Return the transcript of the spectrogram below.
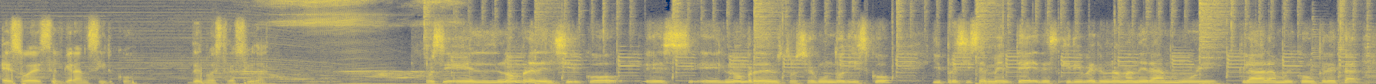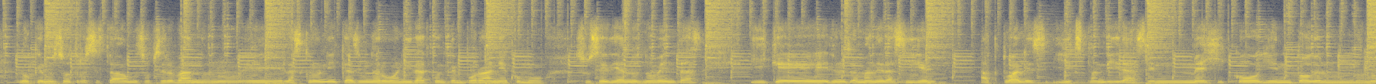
Eso es el gran circo de nuestra ciudad. Pues el nombre del circo es el nombre de nuestro segundo disco y precisamente describe de una manera muy clara, muy concreta lo que nosotros estábamos observando, eh, las crónicas de una urbanidad contemporánea como sucedía en los noventas y que de otra manera siguen actuales y expandidas en México y en todo el mundo.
